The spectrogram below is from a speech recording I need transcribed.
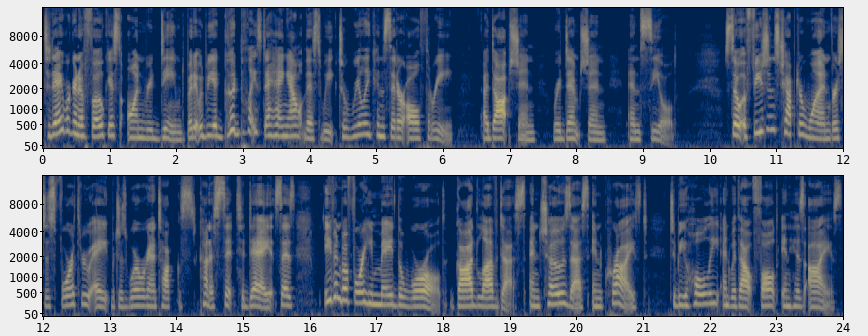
Today, we're going to focus on redeemed, but it would be a good place to hang out this week to really consider all three adoption, redemption, and sealed. So, Ephesians chapter 1, verses 4 through 8, which is where we're going to talk, kind of sit today, it says, Even before he made the world, God loved us and chose us in Christ to be holy and without fault in his eyes.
